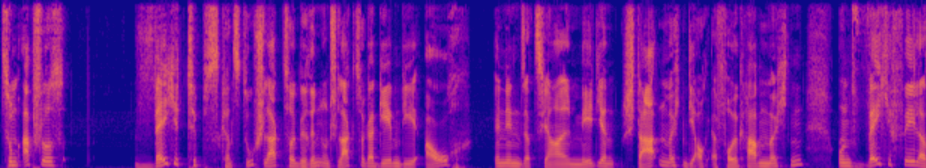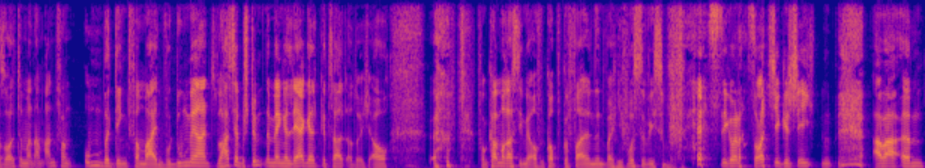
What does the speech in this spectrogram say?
Zum Abschluss, welche Tipps kannst du Schlagzeugerinnen und Schlagzeuger geben, die auch in den sozialen Medien starten möchten, die auch Erfolg haben möchten? Und welche Fehler sollte man am Anfang unbedingt vermeiden? Wo du mehr, du hast ja bestimmt eine Menge Lehrgeld gezahlt, also ich auch, von Kameras, die mir auf den Kopf gefallen sind, weil ich nicht wusste, wie ich sie befestige oder solche Geschichten. Aber ähm,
